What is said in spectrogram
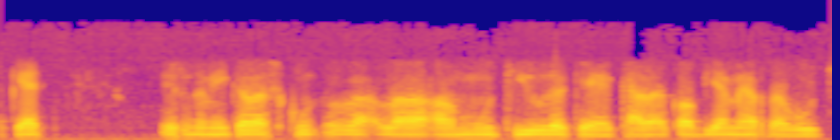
aquest és una mica les, la, la, el motiu de que cada cop hi ha més rebuig.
